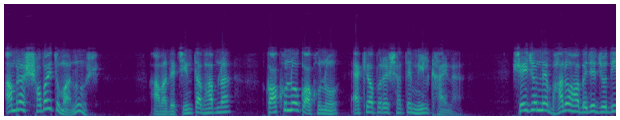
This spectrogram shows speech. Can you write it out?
আমরা সবাই তো মানুষ। আমাদের চিন্তা ভাবনা কখনো কখনো একে অপরের সাথে মিল খায় না। সেই জন্য ভালো হবে যে যদি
